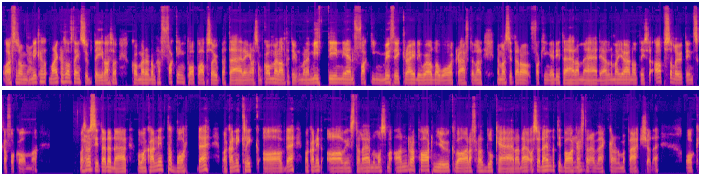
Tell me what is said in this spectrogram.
Och eftersom ja. Microsoft är inte subtila så kommer de här fucking pop-ups och uppdateringarna som kommer alltid typ när man är mitt in i en fucking mythic raid i World of Warcraft eller när man sitter och fucking editerar med det eller när man gör någonting som absolut inte ska få komma. Och sen sitter det där och man kan inte ta bort det. Man kan inte klicka av det. Man kan inte avinstallera. Man måste ha andra part mjukvara för att blockera det. Och så är det ändå tillbaka mm. efter en vecka när de har patchat det. Och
